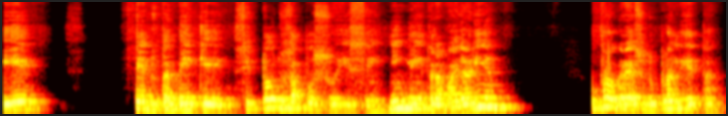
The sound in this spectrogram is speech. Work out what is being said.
e sendo também que, se todos a possuíssem, ninguém trabalharia, o progresso do planeta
